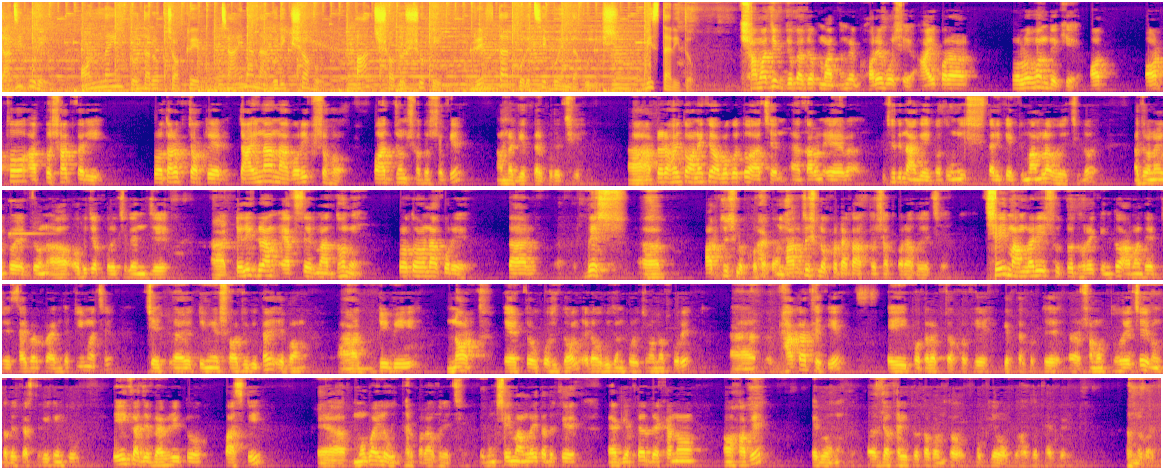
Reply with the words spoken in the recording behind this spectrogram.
গাজীপুরে অনলাইন প্রতারক চক্রের চায়না নাগরিক সহ পাঁচ সদস্যকে গ্রেফতার করেছে গোয়েন্দা পুলিশ। বিস্তারিত। সামাজিক যোগাযোগ মাধ্যমে ঘরে বসে আয় করার প্রলোভন দেখে অর্থ আত্মসাৎকারী প্রতারক চক্রের চায়না নাগরিক সহ পাঁচজন সদস্যকে আমরা গ্রেপ্তার করেছি। আপনারা হয়তো অনেকে অবগত আছেন কারণ কিছুদিন আগে গত উনিশ তারিখে একটি মামলা হয়েছিল। জনৈক একজন অভিযোগ করেছিলেন যে টেলিগ্রাম অ্যাপসের মাধ্যমে প্রতারণা করে তার বেশ আটত্রিশ লক্ষ টাকা আটত্রিশ লক্ষ। টাকা আত্মসাৎ করা হয়েছে। সেই মামলারই সূত্র ধরে কিন্তু আমাদের যে সাইবার ক্রাইম যে টিম আছে সেই টিমের সহযোগিতায় এবং ডিবি নর্থ এর চৌকশ দল এরা অভিযান পরিচালনা করে ঢাকা থেকে এই প্রতারক চক্রকে গ্রেপ্তার করতে সমর্থ হয়েছে এবং তাদের কাছ থেকে কিন্তু এই কাজে ব্যবহৃত পাঁচটি মোবাইলও উদ্ধার করা হয়েছে এবং সেই মামলায় তাদেরকে গ্রেপ্তার দেখানো হবে এবং যথাযথ তদন্ত প্রক্রিয়া অব্যাহত থাকবে। ধন্যবাদ।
